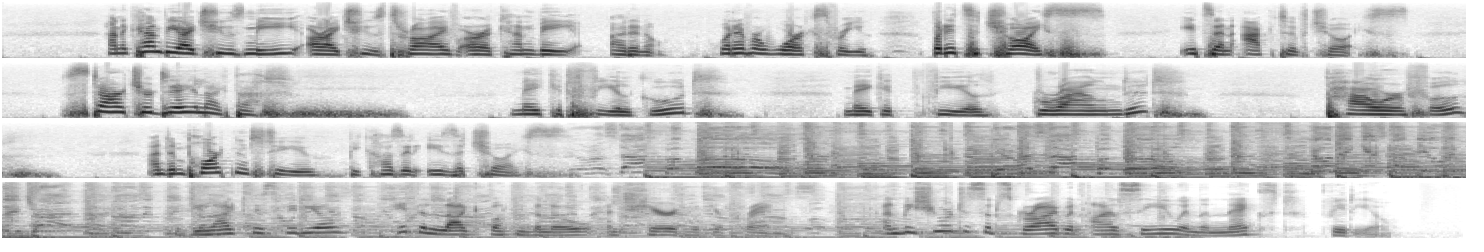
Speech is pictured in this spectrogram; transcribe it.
And it can be I choose me, or I choose thrive, or it can be, I don't know, whatever works for you. But it's a choice, it's an active choice. Start your day like that. Make it feel good, make it feel grounded, powerful, and important to you because it is a choice. If you liked this video, hit the like button below and share it with your friends. And be sure to subscribe and I'll see you in the next video.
